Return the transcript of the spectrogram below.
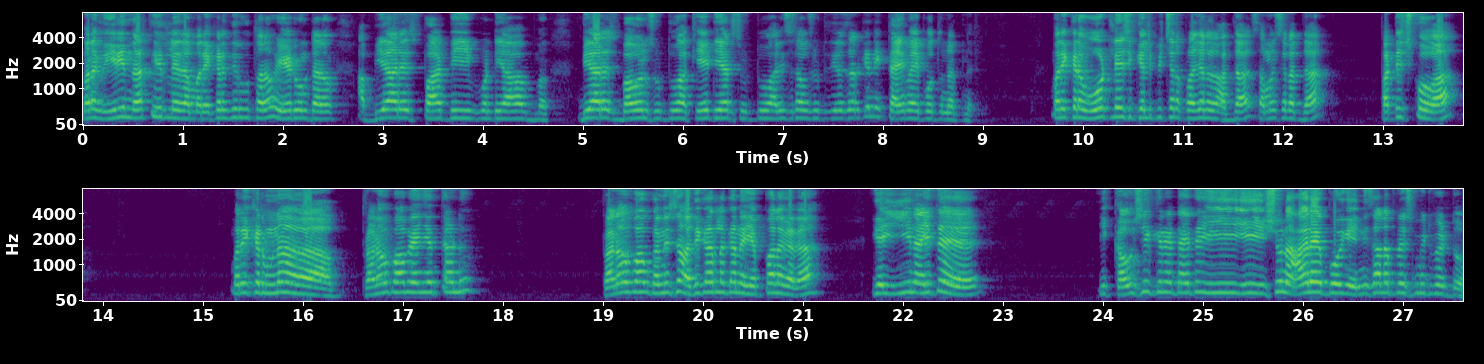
మనకు తీరిందా? తీరలేదా? మరి ఎక్కడ తిరుగుతానో ఏడు ఉంటానో ఆ బీఆర్ఎస్ పార్టీ వంటి ఆ బీఆర్ఎస్ భవన్ చుట్టూ ఆ కేటీఆర్ చుట్టూ హరీష్ రావు చుట్టూ తిరిగేసరికి నీకు టైం అయిపోతున్నట్టునే మరి ఇక్కడ ఓట్లేసి గెలిపించిన ప్రజలు అద్దా సమస్యలు అద్దా? పట్టించుకోవా? మరి ఇక్కడ ఉన్న ప్రణవ్ బాబు ఏం చెప్తాడు? ప్రణవ్ బాబు కనీసం అధికారులకన్నా చెప్పాలి కదా? ఇక ఈయన అయితే ఈ కౌశిక్ రెడ్డి అయితే ఈ ఈ ఇష్యూని ఆగరైపోయి ఎన్నిసార్లు ప్రెస్ మీట్ పెట్టు.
